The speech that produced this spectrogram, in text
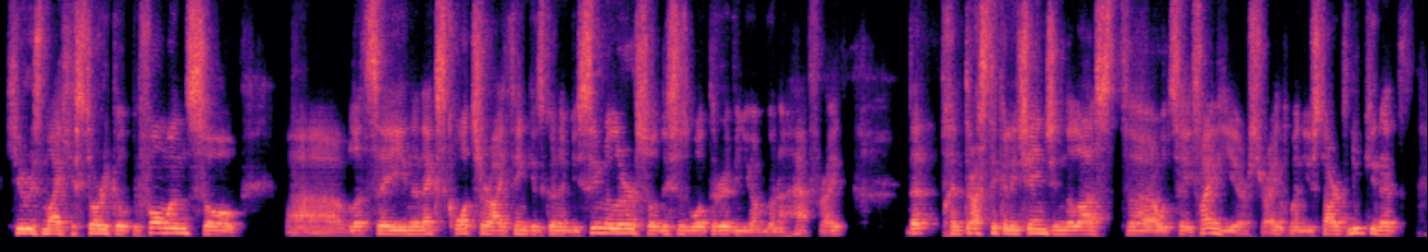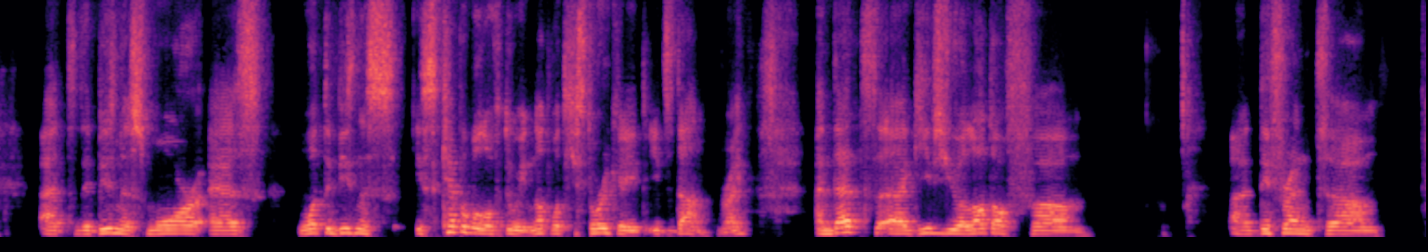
here is my historical performance. So uh, let's say in the next quarter, I think it's going to be similar. So this is what the revenue I'm going to have, right? That had drastically changed in the last, uh, I would say, five years, right? When you start looking at at the business more as what the business is capable of doing, not what historically it, it's done, right? And that uh, gives you a lot of um, uh, different um,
